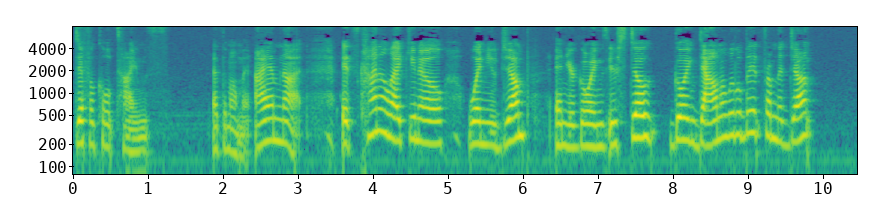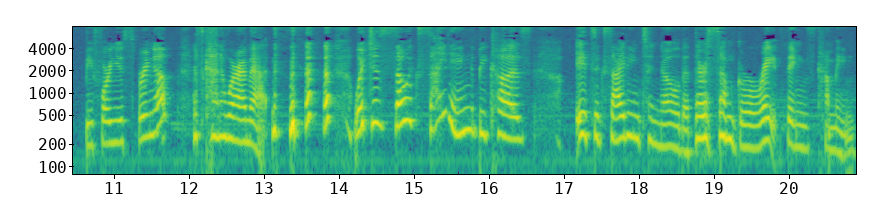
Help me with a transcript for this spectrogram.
difficult times at the moment. I am not. It's kind of like, you know, when you jump and you're going, you're still going down a little bit from the jump before you spring up. That's kind of where I'm at, which is so exciting because it's exciting to know that there's some great things coming,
